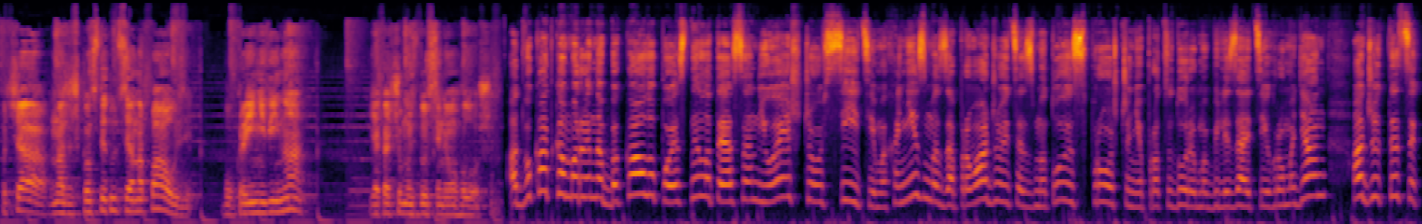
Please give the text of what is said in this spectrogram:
Хоча в нас ж конституція на паузі, бо в країні війна, яка чомусь досі не оголошена. Адвокатка Марина Бекало пояснила ТСН.UA, що всі ці механізми запроваджуються з метою спрощення процедури мобілізації громадян, адже ТЦК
